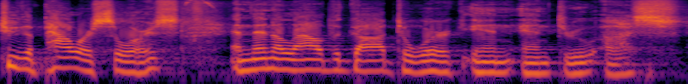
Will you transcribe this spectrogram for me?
to the power source and then allow the God to work in and through us.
